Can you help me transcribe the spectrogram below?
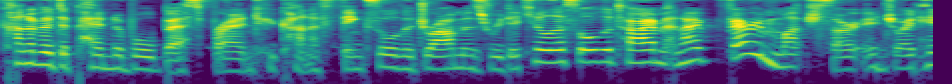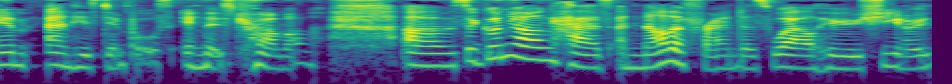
kind of a dependable best friend who kind of thinks all the drama is ridiculous all the time. And I very much so enjoyed him and his dimples in this drama. Um, so Gunyong has another friend as well who she, you know,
